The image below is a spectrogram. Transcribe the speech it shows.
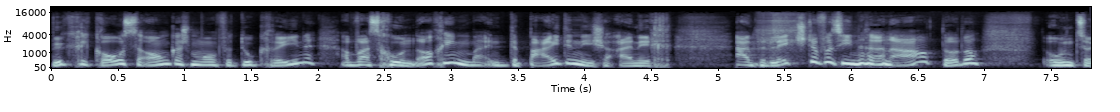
wirklich großen Engagement für die Ukraine. Aber was kommt nach ihm? Der Biden ist eigentlich der letzte von seiner Art, oder? Und so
